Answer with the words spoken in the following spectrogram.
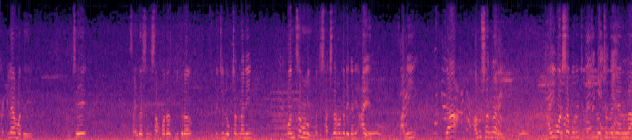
खटल्यामध्ये आमचे साईदर्शनचे संपादक मित्र जितेजी लोकचंदानी पंच म्हणून म्हणजे साक्षीदार म्हणून त्या ठिकाणी आहेत. आणि त्या अनुषंगाने काही वर्षापूर्वी जितेजी लोकचंदानी यांना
